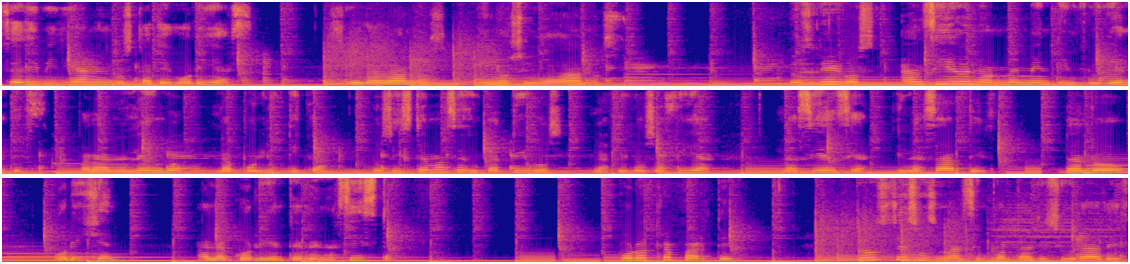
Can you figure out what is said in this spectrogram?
Se dividían en dos categorías, ciudadanos y no ciudadanos. Los griegos han sido enormemente influyentes para la lengua, la política, los sistemas educativos, la filosofía, la ciencia y las artes, dando origen a la corriente renacista. Por otra parte, dos de sus más importantes ciudades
